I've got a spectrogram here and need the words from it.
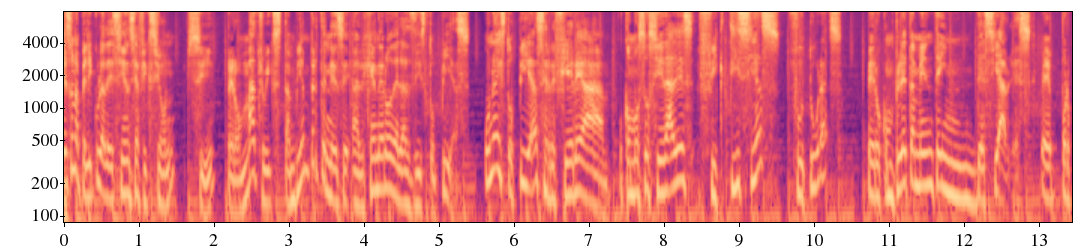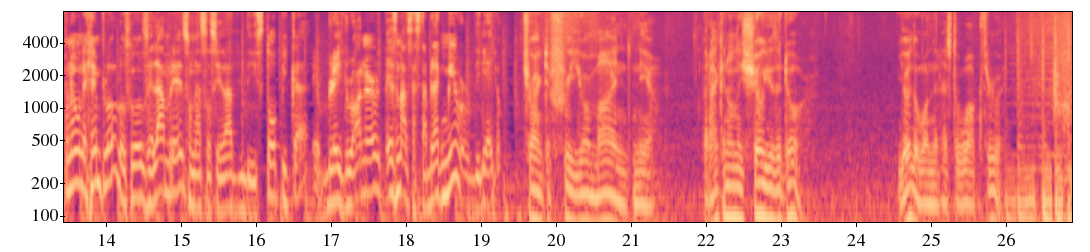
Es una película de ciencia ficción, sí, pero Matrix también pertenece al género de las distopías. Una distopía se refiere a como sociedades ficticias, futuras, pero completamente indeseables. Eh, por poner un ejemplo, los Juegos del Hambre es una sociedad distópica, eh, Blade Runner, es más, hasta Black Mirror, diría yo. Trying to free your mind, Neo. But I can only show you the door. You're the one that has to walk through it.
